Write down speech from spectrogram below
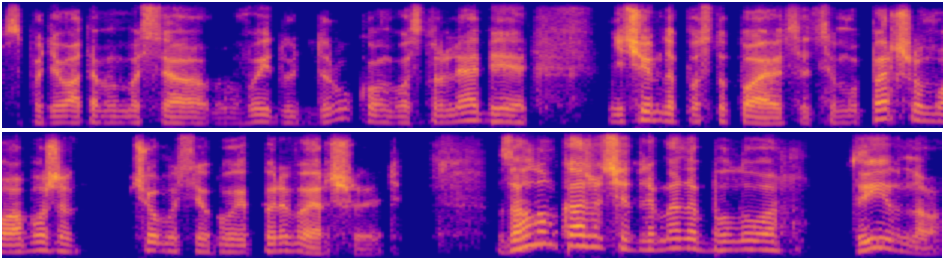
сподіватимемося, вийдуть друком в Астролябі, нічим не поступаються цьому першому, а може в чомусь його і перевершують. Загалом кажучи, для мене було дивно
